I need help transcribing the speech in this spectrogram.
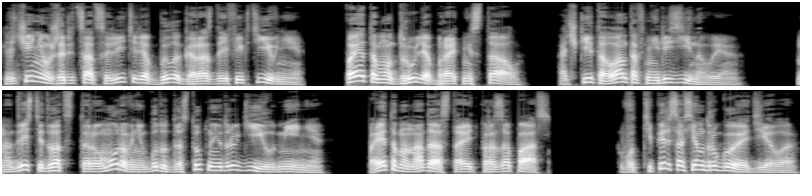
Лечение у жреца-целителя было гораздо эффективнее, поэтому Друля брать не стал. Очки талантов не резиновые, на 222 уровне будут доступны и другие умения, поэтому надо оставить про запас. Вот теперь совсем другое дело.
